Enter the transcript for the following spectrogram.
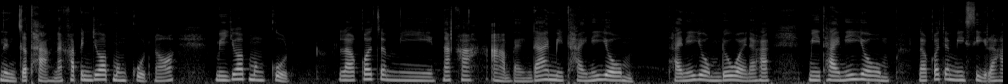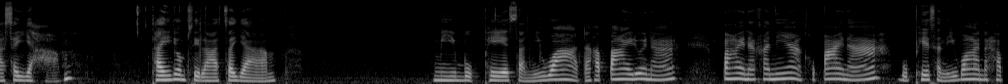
หนึ่งกระถางนะคะ เป็นยอดมงกุฎเนาะมียอดมงกุฎแล้วก็จะมีนะคะอ่าแบ่งได้มีไทยนิยม ไทยนิยมด้วยนะคะ มีไทยนิยมแล้วก็จะมีศิลาสยาม ไทยนิยมศิลาสยาม มีบุพเพสันนิวาสนะคะ ป้ายด้วยนะ ป้ายนะคะเนี่ยเขาป้ายนะ บุพเพสันนิวาสนะคะ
